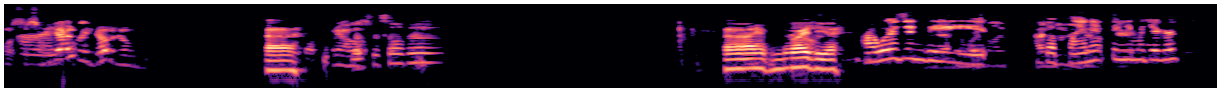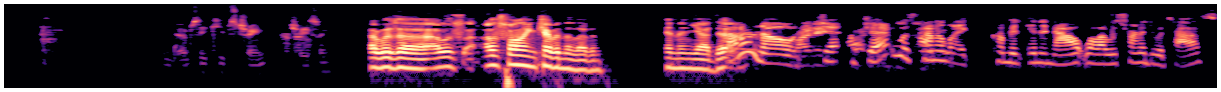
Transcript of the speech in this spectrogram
What's this Alright. one? Uh, What's this all about? uh, I have no idea. I was in the the planet thingy majigger. Dempsey keeps chain chasing. I was uh, I was I was following Kevin Eleven, and then yeah, I don't know. Jet Jet was kind of like coming in and out while I was trying to do a task,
